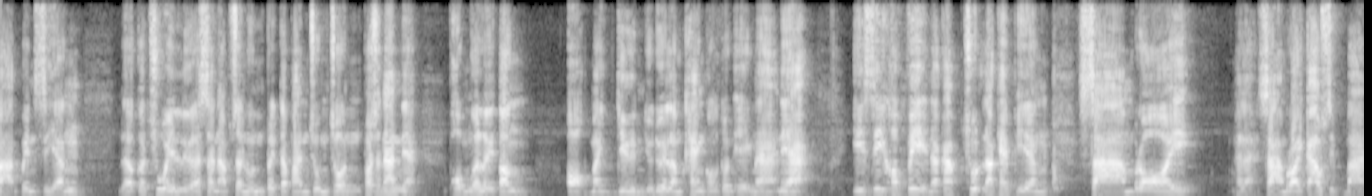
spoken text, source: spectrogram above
ปากเป็นเสียง แล้วก็ช่วยเหลือสนับสนุนผลิตภัณฑ์ชุมชน เพราะฉะนั้นเนี่ยผมก็เลยต้องออกมายืนอยู่ด้วยลำแข้งของตนเองนะฮะเนี่ยฮะ Easy Coffee นะครับ ชุดละแค่เพียง 300เท่าไหร่390 บาท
